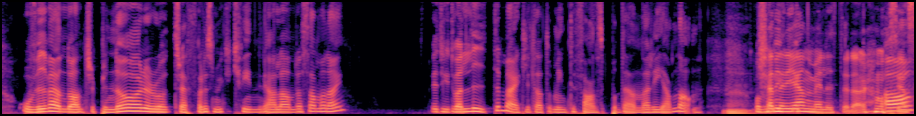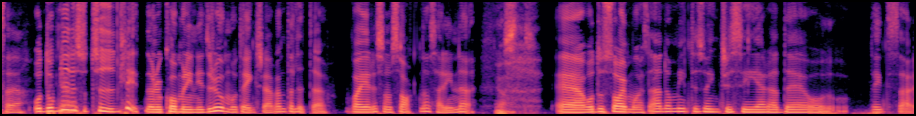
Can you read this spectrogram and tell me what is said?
Och vi var ändå entreprenörer och träffade så mycket kvinnor i alla andra sammanhang. Vi tyckte det var lite märkligt att de inte fanns på den arenan. Mm. Och så Känner vi- igen mig lite där, måste Ja. jag säga. Och då blir Ja. det så tydligt när du kommer in i ett rum och tänker så här, vänta lite, vad är det som saknas här inne? Just. Eh, och då sa ju många att de är inte så intresserade och tänkte så här,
